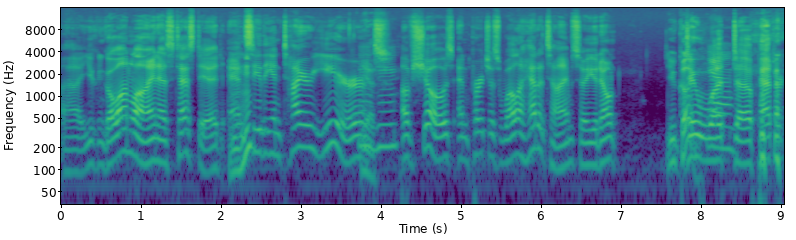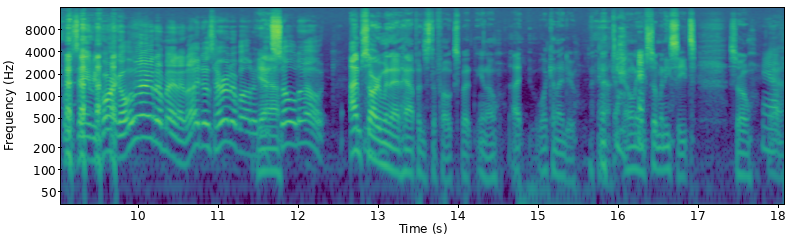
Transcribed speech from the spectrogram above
Uh, you can go online as Tess did and see the entire year Mm-hmm. Yes. Mm-hmm. of shows and purchase well ahead of time so you don't You could. do what Yeah. uh, Patrick was saying before and go, wait a minute, I just heard about it. Yeah. It's sold out. I'm sorry when that happens to folks, but you know, I, what can I do? I only have so many seats. So, Yeah.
